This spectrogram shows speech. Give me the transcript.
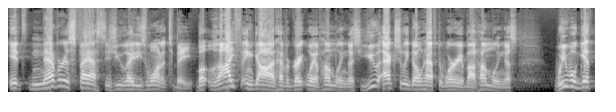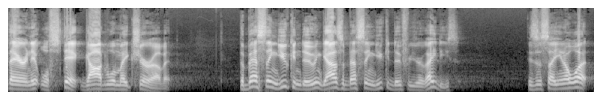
It's never as fast as you ladies want it to be, but life and God have a great way of humbling us. You actually don't have to worry about humbling us. We will get there and it will stick. God will make sure of it. The best thing you can do, and guys, the best thing you can do for your ladies is to say, you know what?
